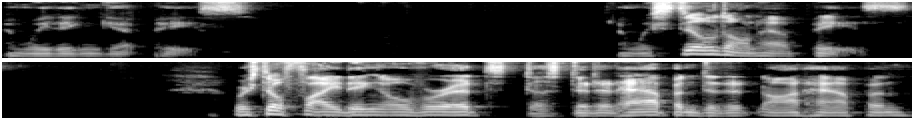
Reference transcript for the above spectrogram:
and we didn't get peace. And we still don't have peace. We're still fighting over it. Does, did it happen? Did it not happen?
